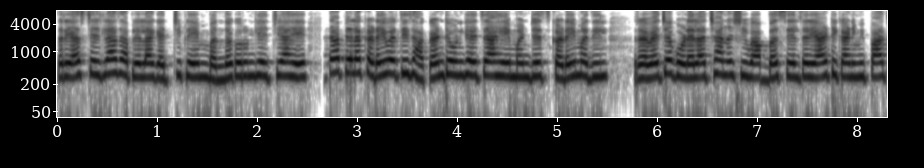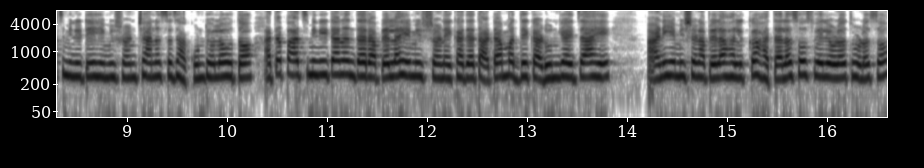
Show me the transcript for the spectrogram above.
तर या स्टेजलाच आपल्याला गॅसची फ्लेम बंद करून घ्यायची आहे. आता आपल्याला कढईवरती झाकण ठेवून घ्यायचं आहे म्हणजेच कढईमधील रव्याच्या गोळ्याला छान अशी वाफ बसेल तर या ठिकाणी मी पाच मिनिटे हे मिश्रण छान असं झाकून ठेवलं होतं. आता पाच मिनिटानंतर आपल्याला हे मिश्रण एखाद्या ताटामध्ये काढून घ्यायचं आहे. आणि हे मिश्रण आपल्याला हलकं हाताला सोसवेल एवढं थोडंसं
